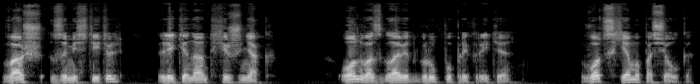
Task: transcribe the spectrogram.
Ваш заместитель — лейтенант Хижняк. Он возглавит группу прикрытия. Вот схема поселка.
